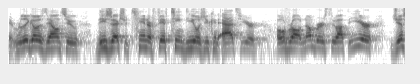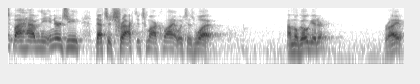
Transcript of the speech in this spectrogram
It really goes down to these extra 10 or 15 deals you can add to your overall numbers throughout the year just by having the energy that's attracted to my client, which is what? I'm a go getter, right?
